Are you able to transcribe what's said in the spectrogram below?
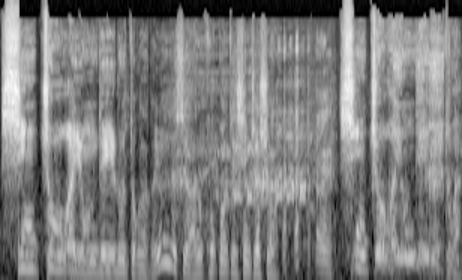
身長が呼んでいるとかなんか言うんですよ。あの古今亭新潮師匠身長が呼んでいるとか。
